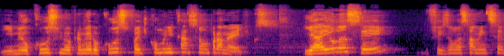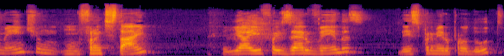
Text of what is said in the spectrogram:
E meu curso, meu primeiro curso foi de comunicação para médicos. E aí eu lancei, fiz um lançamento semente, um, um Frankenstein, e aí foi zero vendas desse primeiro produto.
